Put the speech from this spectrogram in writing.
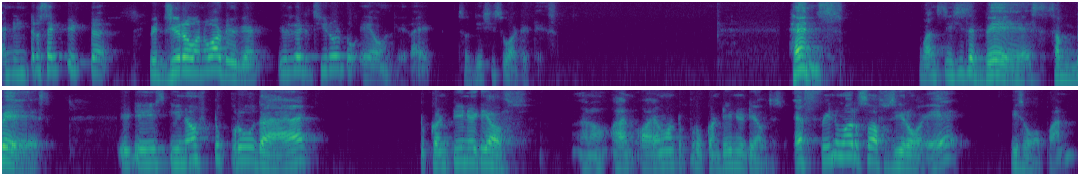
and intersect it uh, with 0, 1, what do you get? You will get 0 to A only, right? So this is what it is. Hence, once this is a base, sub-base, it is enough to prove that to continuity of, you know, I'm, I want to prove continuity of this. F inverse of 0A is open.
